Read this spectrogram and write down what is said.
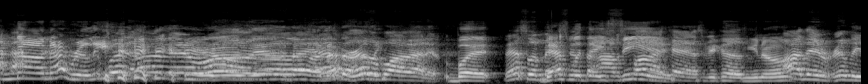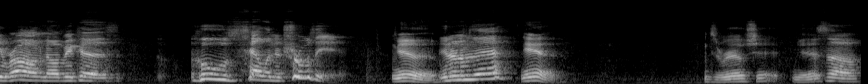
no, not really. But oh, they You know what I'm saying? No, That's not the other really. part about it. But That's what makes That's what the they seeing. podcast because You know? are they really wrong though? Because who's telling the truth here? yeah, You know what I'm saying? yeah, it's real shit. Yeah, So,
